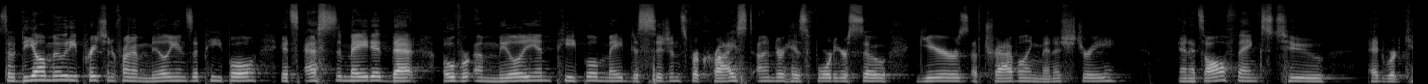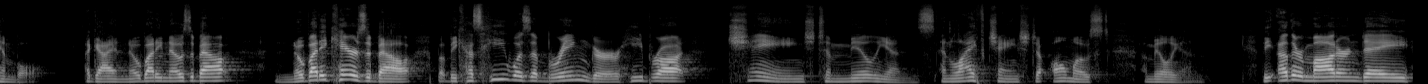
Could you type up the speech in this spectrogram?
So D.L. Moody preached in front of millions of people. It's estimated that over a million people made decisions for Christ under his 40 or so years of traveling ministry. And it's all thanks to Edward Kimball, a guy nobody knows about, nobody cares about, but because he was a bringer, he brought change to millions and life change to almost a million. The other modern day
